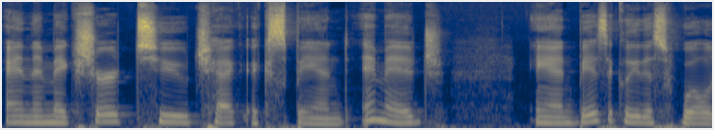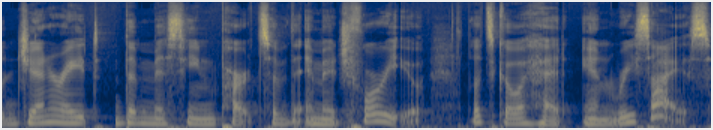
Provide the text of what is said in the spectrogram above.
and then make sure to check expand image. And basically, this will generate the missing parts of the image for you. Let's go ahead and resize.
